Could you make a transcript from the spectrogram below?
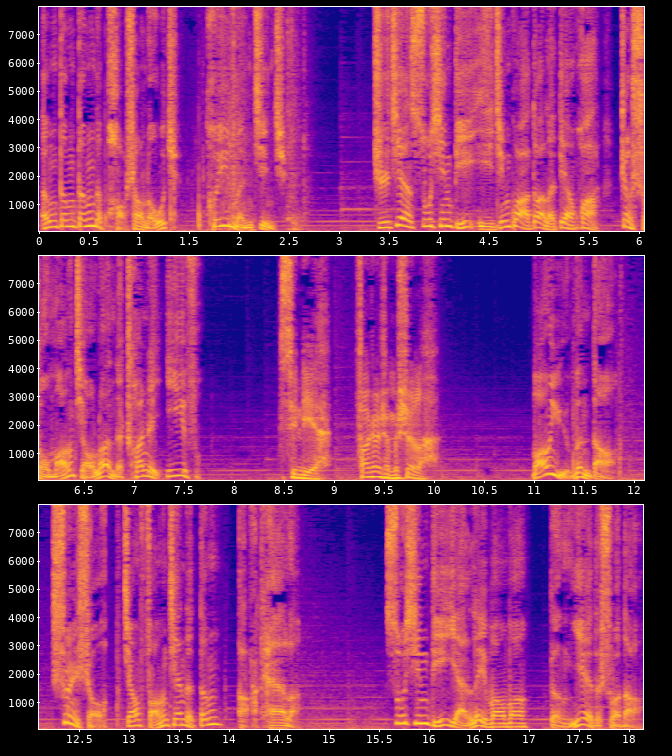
噔噔噔的跑上楼去，推门进去。只见苏辛迪已经挂断了电话，正手忙脚乱的穿着衣服。辛迪，发生什么事了？王宇问道，顺手将房间的灯打开了。苏辛迪眼泪汪汪，哽咽的说道：“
